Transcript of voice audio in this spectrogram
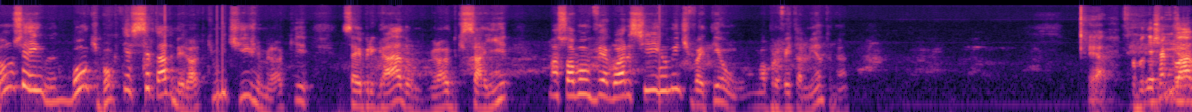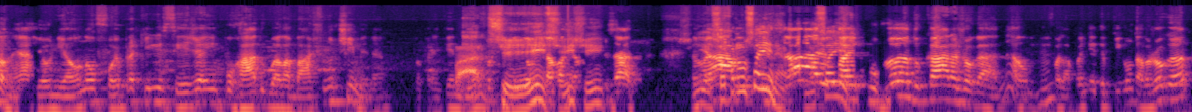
Então, não sei, bom que bom que tenha acertado, melhor do que o litígio, melhor que sair brigado, melhor do que sair, mas só vamos ver agora se realmente vai ter um, um aproveitamento, né? É. Só para deixar claro, né? A reunião não foi para que ele seja empurrado goela abaixo no time, né? Para entender. Claro, sim, sim, sim. Então, é só para não sair, né? Não sair. Tá empurrando o cara a jogar. Não, uhum. foi lá para entender porque não estava jogando.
